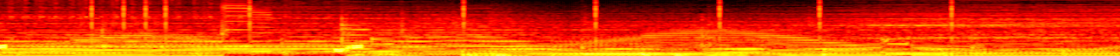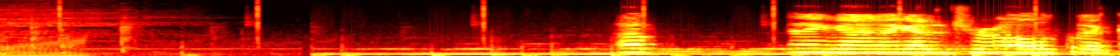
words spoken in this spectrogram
Up. Gotta troll quick.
